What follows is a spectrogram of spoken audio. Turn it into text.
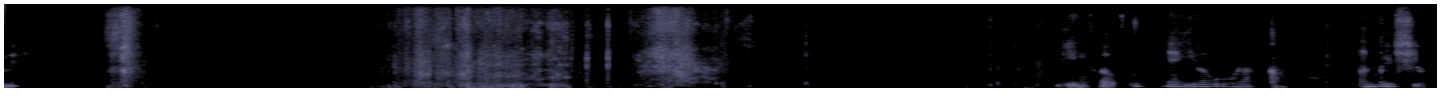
ったね。色、色をなんか、安定しよう。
